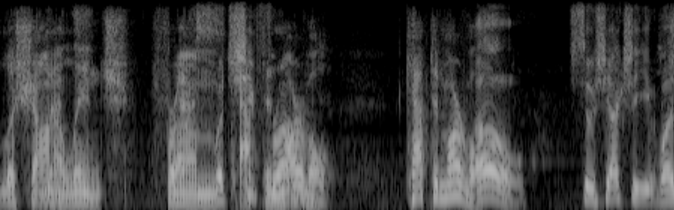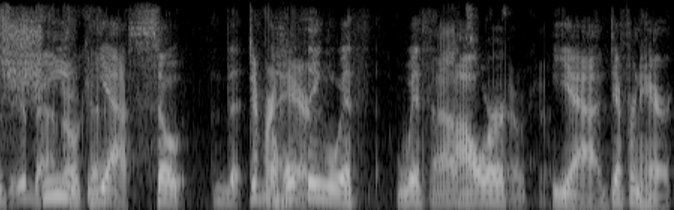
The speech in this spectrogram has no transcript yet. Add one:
lashana Lynch. lynch, from Yes. Captain from? marvel captain marvel Oh, so she actually was in that. Okay. Yes. So the, Different the whole hair. thing with with That's our why, okay. yeah different hair.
